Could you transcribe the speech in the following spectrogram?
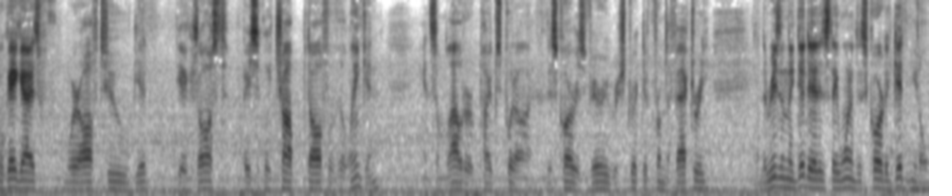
Okay guys, we're off to get the exhaust basically chopped off of the Lincoln and some louder pipes put on. This car is very restrictive from the factory. And the reason they did it is they wanted this car to get, you know,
